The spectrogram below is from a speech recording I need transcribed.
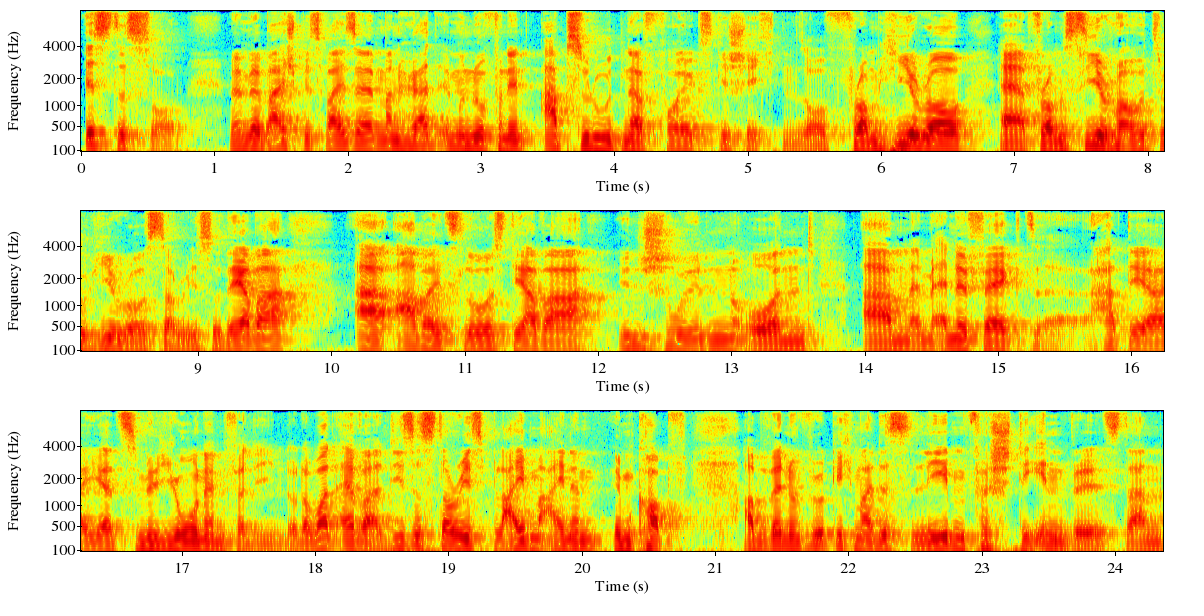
ist es so? Wenn wir beispielsweise, man hört immer nur von den absoluten Erfolgsgeschichten, so from Hero, äh, from Zero to Hero Stories. So der war äh, arbeitslos, der war in Schulden und ähm, Im Endeffekt äh, hat der jetzt Millionen verdient oder whatever. Diese Stories bleiben einem im Kopf. Aber wenn du wirklich mal das Leben verstehen willst, dann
